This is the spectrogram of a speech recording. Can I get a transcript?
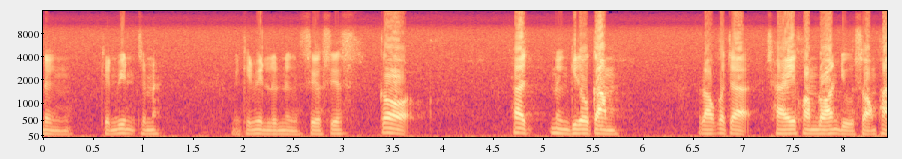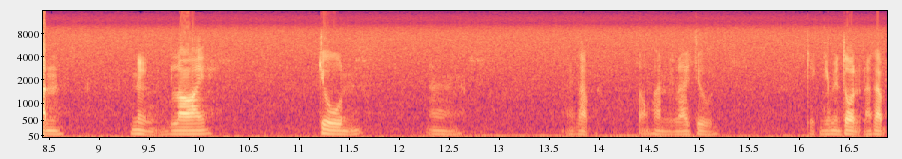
หนึ่งเคลวินใช่ไหมหนึ่งเคลวินหรือหนึ่งเซลเซียสก็ถ้าหนึ่งกิโลกรัมเราก็จะใช้ความร้อนอยู่สองพันหนึ่งร้อยจูลนะครับสองพันหนึ่งร้อยจูลอย่างนี้เป็นต้นนะครับ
